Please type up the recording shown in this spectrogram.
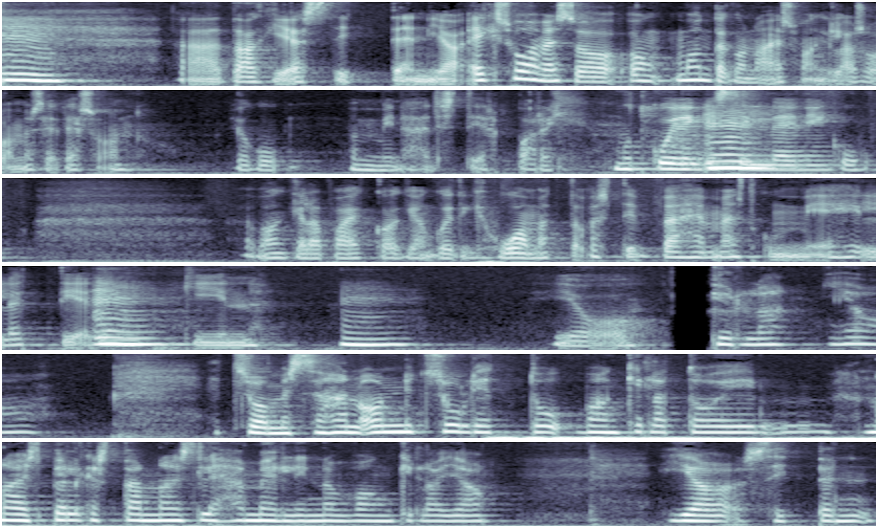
Mm. Ää, takia sitten. Ja eikö Suomessa ole, on, montako naisvankilaa Suomessa edes on? Joku, en minä edes tiedä, pari. Mutta kuitenkin mm. silleen niin kuin, vankilapaikkoakin on kuitenkin huomattavasti vähemmän kuin miehille tietenkin. Mm. Mm. Joo. Kyllä, joo. Et Suomessahan on nyt suljettu vankila toi nais, pelkästään naisille Hämeenlinnan vankila ja, ja sitten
